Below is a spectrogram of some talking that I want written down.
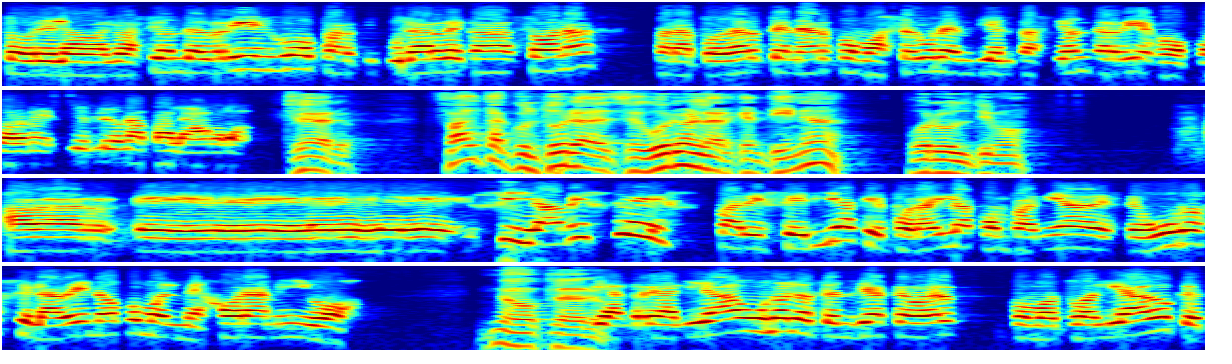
sobre la evaluación del riesgo particular de cada zona para poder tener como hacer una ambientación de riesgo, por decirle una palabra. Claro. ¿Falta cultura del seguro en la Argentina? Por último. A ver, eh, sí, a veces parecería que por ahí la compañía de seguros se la ve no como el mejor amigo. No, claro. Y en realidad uno lo tendría que ver como tu aliado que,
